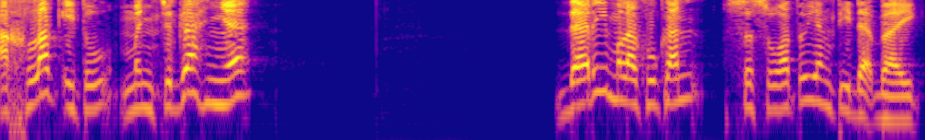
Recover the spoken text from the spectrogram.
akhlak itu mencegahnya dari melakukan sesuatu yang tidak baik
